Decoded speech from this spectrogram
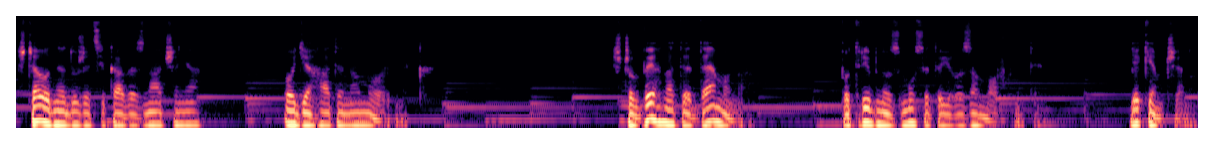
Ще одне дуже цікаве значення одягати намордник. Щоб вигнати демона, потрібно змусити його замовкнути. Яким чином?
